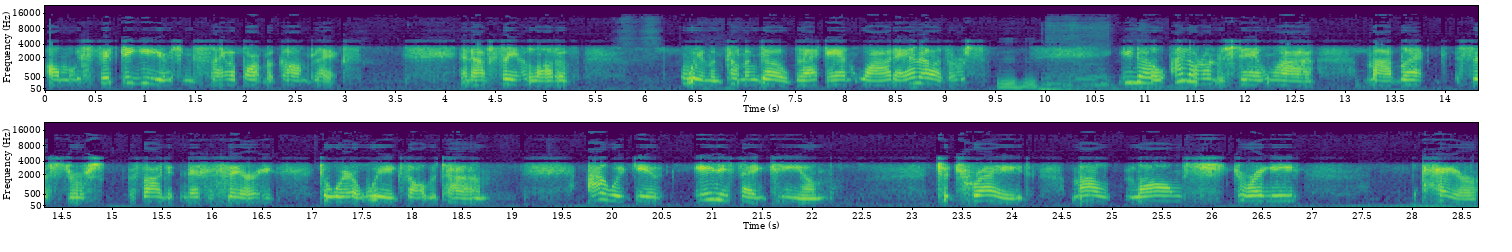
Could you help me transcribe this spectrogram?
almost 50 years in the same apartment complex. And I've seen a lot of women come and go, black and white and others. Mm-hmm. You know, I don't understand why my black sisters find it necessary to wear wigs all the time. I would give anything, Kim, to trade my long, stringy hair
